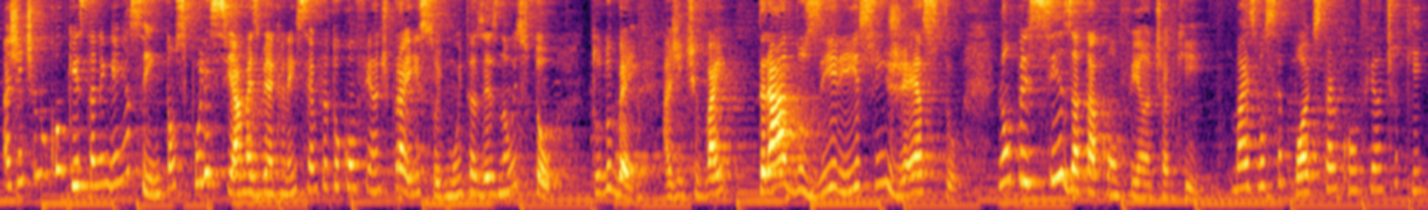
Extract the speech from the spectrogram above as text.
A gente não conquista ninguém assim. Então, se policiar, mas bem, que nem sempre eu estou confiante para isso e muitas vezes não estou. Tudo bem, a gente vai traduzir isso em gesto. Não precisa estar tá confiante aqui, mas você pode estar confiante aqui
